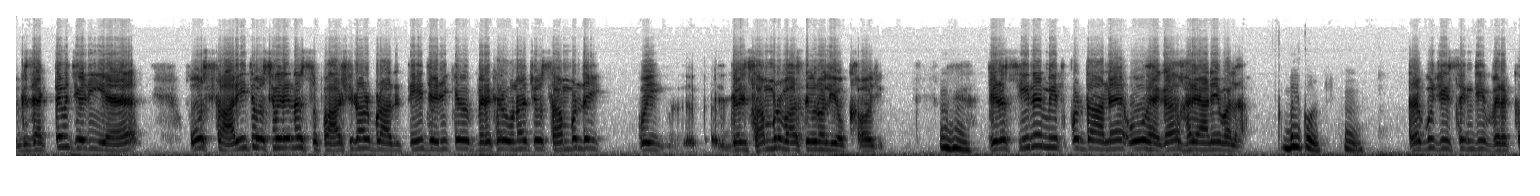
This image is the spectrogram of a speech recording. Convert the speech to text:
ਐਗਜ਼ੈਕਟਿਵ ਜਿਹੜੀ ਹੈ ਉਹ ਸਾਰੀ ਤੇ ਉਸ ਵੇਲੇ ਨਾ ਸਿਫਾਰਿਸ਼ ਨਾਲ ਬਣਾ ਦਿੱਤੀ ਜਿਹੜੀ ਕਿ ਮੇਰੇ ਖਿਆਲ ਉਹਨਾਂ ਚੋਂ ਸਾਂਭਣ ਦਾ ਕੋਈ ਜਿਹੜੀ ਸਾਂਭਣ ਵਾਸਤੇ ਉਹਨਾਂ ਲਈ ਔਖਾ ਹੋ ਜੀ। ਜਿਹੜਾ ਸੀਨੀਅਰ ਮੀਤ ਪ੍ਰਧਾਨ ਹੈ ਉਹ ਹੈਗਾ ਹਰਿਆਣੇ ਵਾਲਾ। ਬਿਲਕੁਲ ਹੂੰ। ਰਘੁਜੀਤ ਸਿੰਘ ਜੀ ਵਿਰਕ।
